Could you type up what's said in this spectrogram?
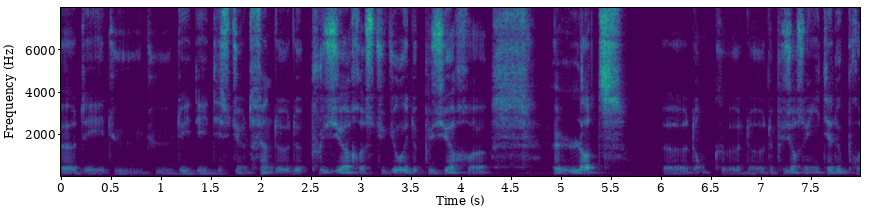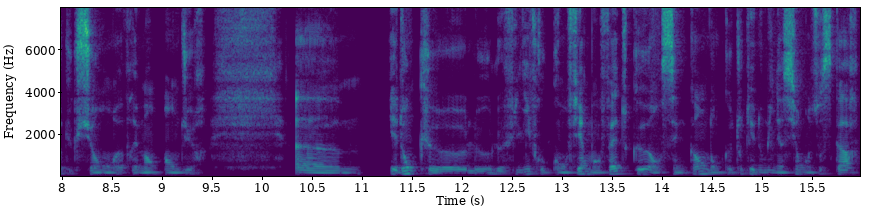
des, du, des, des, des studios, enfin de, plusieurs studios et de plusieurs lots, donc de, plusieurs unités de production vraiment en dur. et donc le, livre confirme en fait qu'en 5 ans, donc toutes les nominations aux Oscars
